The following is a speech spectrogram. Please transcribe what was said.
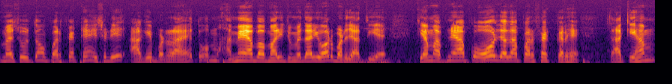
मैं सोचता हूँ परफेक्ट है इसलिए आगे बढ़ रहा है तो हम हमें अब हमारी जिम्मेदारी और बढ़ जाती है कि हम अपने आप को और ज़्यादा परफेक्ट करें ताकि हम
